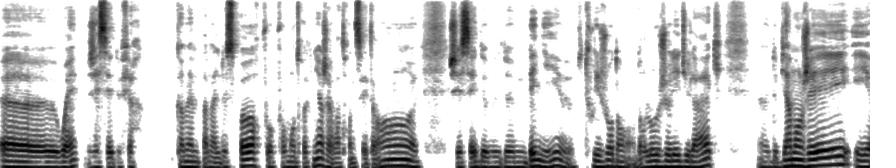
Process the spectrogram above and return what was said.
ouais, j'essaie de faire quand même pas mal de sport pour, pour m'entretenir. J'ai 37 ans. Euh, j'essaie de, de, me baigner euh, tous les jours dans, dans l'eau gelée du lac, euh, de bien manger. Et,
